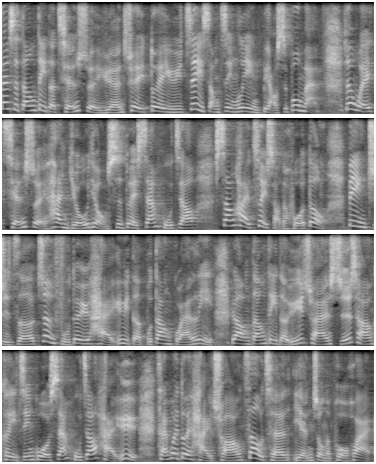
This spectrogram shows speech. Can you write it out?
但是当地的潜水员却对于这项禁令表示不满。认为潜水和游泳是对珊瑚礁伤害最少的活动，并指责政府对于海域的不当管理，让当地的渔船时常可以经过珊瑚礁海域，才会对海床造成严重的破坏。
